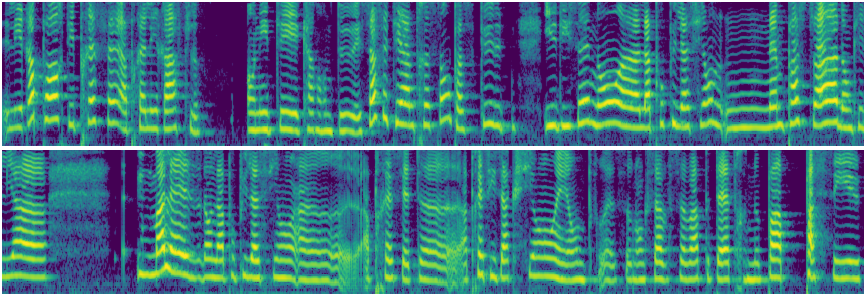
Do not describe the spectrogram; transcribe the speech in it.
les rapports des préfets après les rafles en été 42. Et ça, c'était intéressant parce qu'il disait non, la population n'aime pas ça, donc il y a une malaise dans la population euh, après, cette, euh, après ces actions et on, donc ça, ça va peut-être ne pas passer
